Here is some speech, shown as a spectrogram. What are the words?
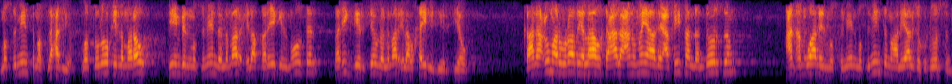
muslimiinta maslaxadiyo. Wasuluki lamarow din bilmuslimiin lalamar ila ariiq lmusil ariiq deersiyaw lalamar ila alkhayr deersiyaw kana cumaru radia allahu tacaala canhu may haaday cafifan lan doorson can amwaali lmuslimiin muslimiinta maaliyaalsha ku doorson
